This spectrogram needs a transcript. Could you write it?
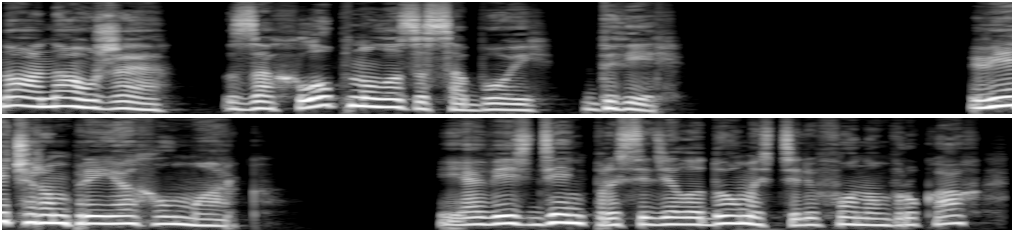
Но она уже захлопнула за собой дверь. Вечером приехал Марк. Я весь день просидела дома с телефоном в руках —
